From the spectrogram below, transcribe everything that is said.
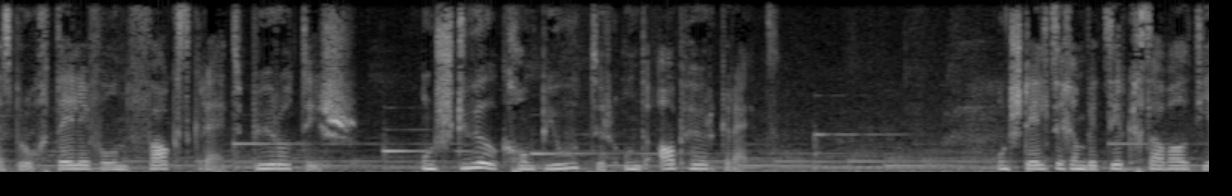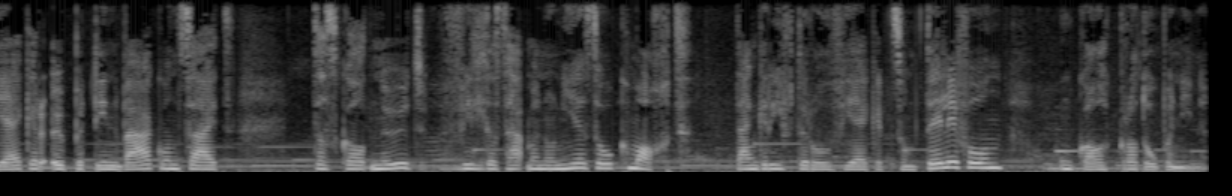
Es braucht Telefon, Faxgerät, Bürotisch und Stuhl, Computer und Abhörgerät. Und stellt sich ein Bezirksanwalt Jäger jemand in den Weg und sagt, das geht nicht, weil das hat man noch nie so gemacht. Dann greift der Rolf Jäger zum Telefon und geht gerade oben rein.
